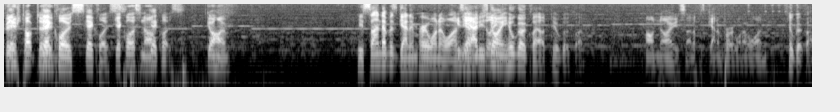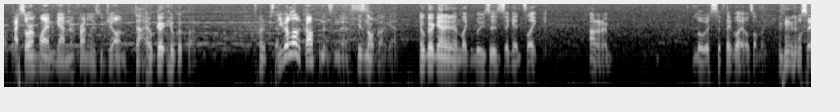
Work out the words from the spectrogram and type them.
finish top two. Get close, get close. Get close enough. Get close. Go home. He's signed up as Ganon Pro 101. Is yeah, but he's going, he'll go Cloud. He'll go Cloud. Oh no, he signed up as Ganon Pro 101. He'll go Cloud. I saw him playing Ganon friendlies with John. Nah, he'll go, he'll go Cloud. 100%. You got a lot of confidence in this. he's not going Ganon. He'll go Ganon and, like, loses against, like, I don't know, Lewis if they play or something. We'll see.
